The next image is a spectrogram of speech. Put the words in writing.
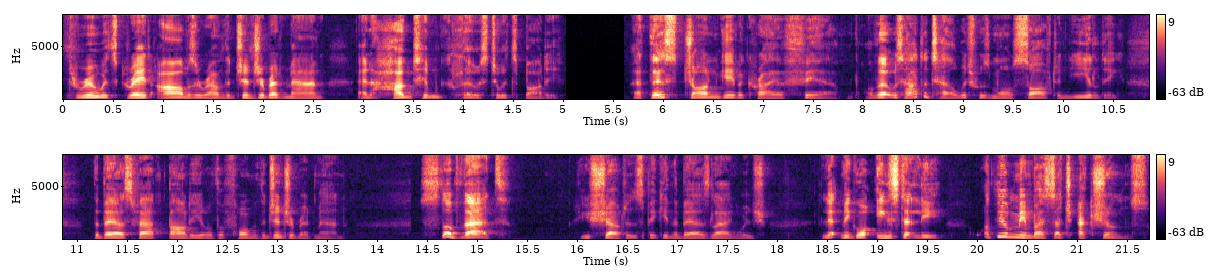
threw its great arms around the gingerbread man and hugged him close to its body. At this, John gave a cry of fear, although it was hard to tell which was more soft and yielding, the bear's fat body or the form of the gingerbread man. Stop that! he shouted, speaking the bear's language. Let me go instantly. What do you mean by such actions?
